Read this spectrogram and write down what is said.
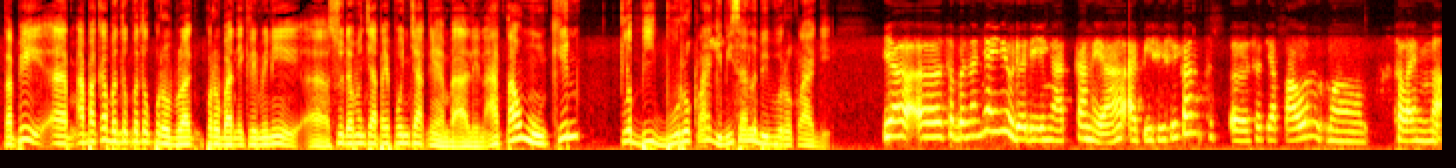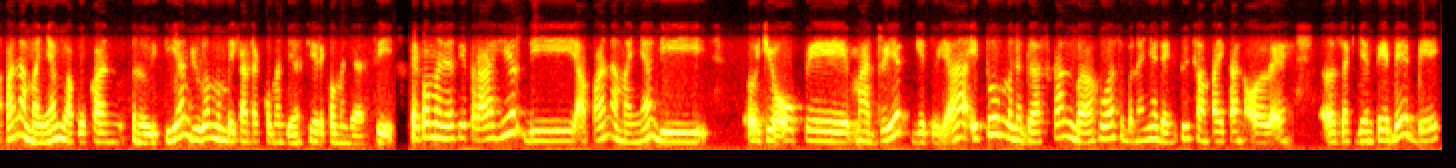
tapi um, apakah bentuk-bentuk perubahan, iklim ini uh, sudah mencapai puncaknya, Mbak Alin, atau mungkin lebih buruk lagi, bisa lebih buruk lagi? Ya, uh, sebenarnya ini udah diingatkan ya, IPCC kan uh, setiap tahun selain apa namanya melakukan penelitian juga memberikan rekomendasi-rekomendasi. Rekomendasi terakhir di apa namanya di COP Madrid gitu ya, itu menegaskan bahwa sebenarnya dan itu disampaikan oleh uh, Sekjen PBB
